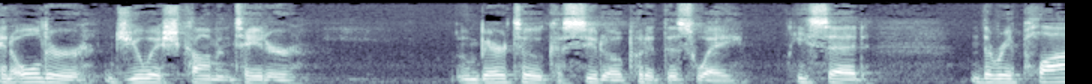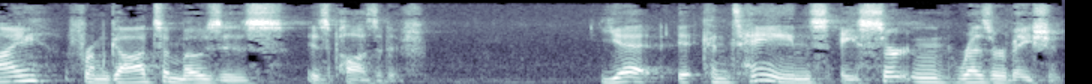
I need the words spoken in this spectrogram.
An older Jewish commentator, Umberto Cassuto, put it this way. He said, The reply from God to Moses is positive yet it contains a certain reservation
